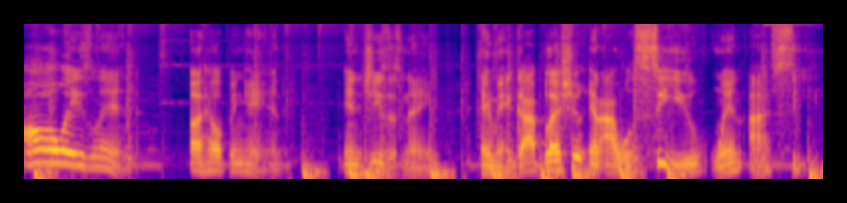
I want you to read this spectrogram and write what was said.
Always lend a helping hand. In Jesus' name, amen. God bless you, and I will see you when I see you.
